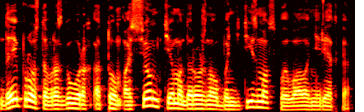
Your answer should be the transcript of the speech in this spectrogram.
Да и просто в разговорах о том о сём тема дорожного бандитизма всплывала нередко.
